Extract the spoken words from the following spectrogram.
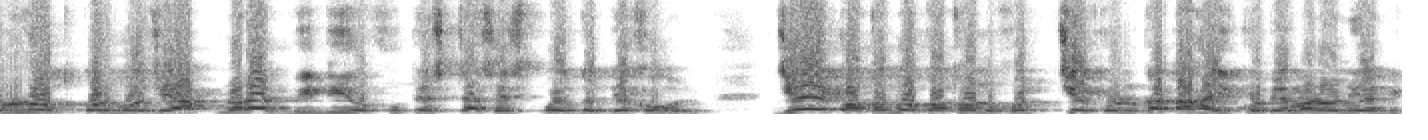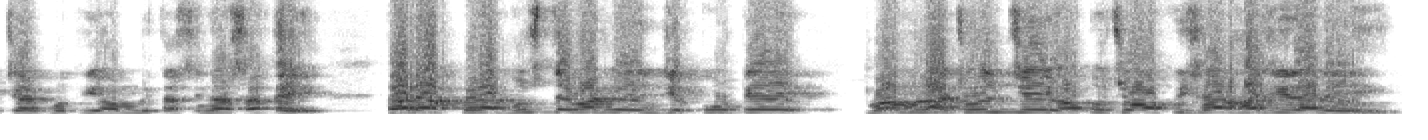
অনুরোধ করব যে আপনারা ভিডিও ফুটেজটা শেষ পর্যন্ত দেখুন। যে কথোপকথন হচ্ছে কলকাতা হাইকোর্টে মাননীয় বিচারপতি অমৃতা সিনহার সাথে, তাহলে আপনারা বুঝতে পারবেন যে কোর্টে মামলা চলছে, অথচ অফিসার হাজিরা নেই।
